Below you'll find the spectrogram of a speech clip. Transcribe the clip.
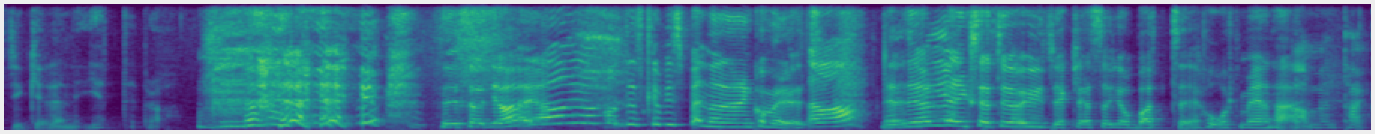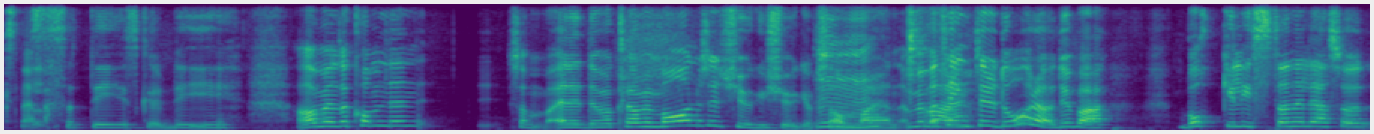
jag tycker den är jättebra. så, ja, ja, ja, det ska bli spännande när den kommer ut. Ja, det, det har märks att du har utvecklats och jobbat eh, hårt med den här. Ja men tack snälla. Så det ska bli... Ja men då kom den... Som, eller du var klar med manuset 2020 på sommaren. men vad tänkte du då? då? Du bara bock i listan eller alltså...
